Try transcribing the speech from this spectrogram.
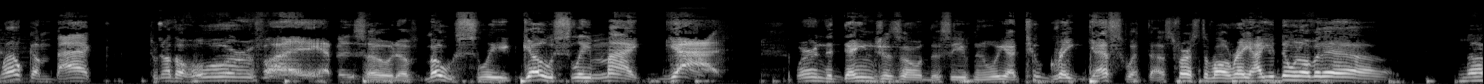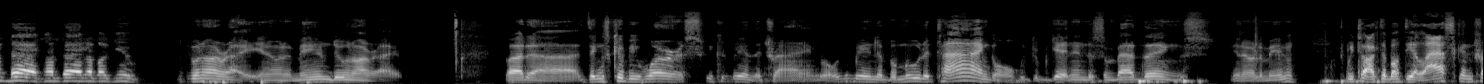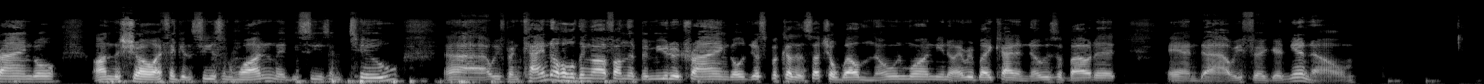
welcome back to another horrifying episode of Mostly Ghostly. My God, we're in the danger zone this evening. We got two great guests with us. First of all, Ray, how you doing over there? Not bad, not bad. How about you? Doing all right. You know what I mean? Doing all right. But uh things could be worse. We could be in the triangle. We could be in the Bermuda Triangle. We could be getting into some bad things. You know what I mean? We talked about the Alaskan Triangle on the show, I think in season one, maybe season two. Uh, we've been kind of holding off on the Bermuda Triangle just because it's such a well known one. You know, everybody kind of knows about it. And uh, we figured, you know,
